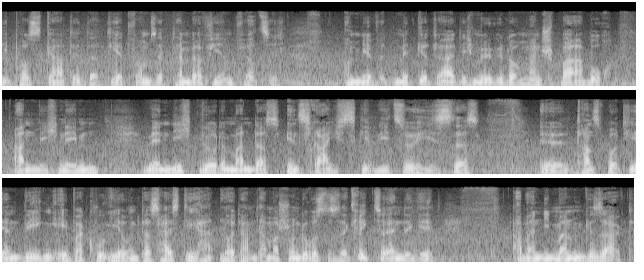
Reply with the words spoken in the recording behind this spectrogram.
Die Postkarte datiert vom September 44. Und mir wird mitgeteilt, ich möge doch mein Sparbuch an mich nehmen. Wenn nicht, würde man das ins Reichsgebiet, so hieß das, äh, transportieren wegen Evakuierung. Das heißt, die Leute haben damals schon gewusst, dass der Krieg zu Ende geht, aber niemandem gesagt.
